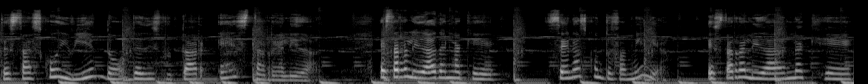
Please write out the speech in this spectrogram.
te estás cohibiendo de disfrutar esta realidad. Esta realidad en la que cenas con tu familia. Esta realidad en la que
